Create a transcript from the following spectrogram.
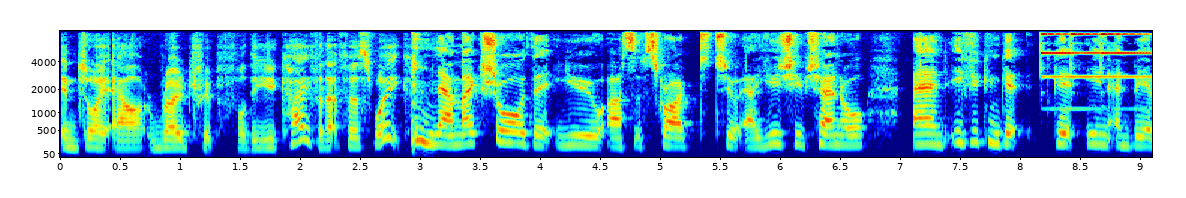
enjoy our road trip for the UK for that first week. Now, make sure that you are subscribed to our YouTube channel, and if you can get get in and be a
